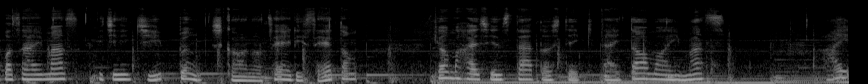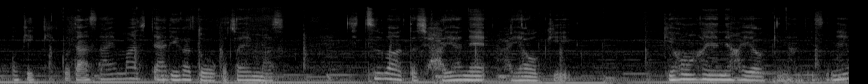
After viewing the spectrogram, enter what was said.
うございます。1日1分思考の整理整頓。今日も配信スタートしていきたいと思います。はいお聞きくださいましてありがとうございます。実は私早寝早起き。基本早寝早起きなんですね。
